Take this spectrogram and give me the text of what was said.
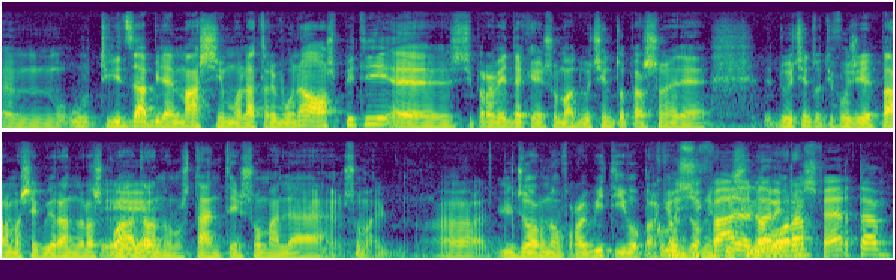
ehm, utilizzabile al massimo la tribuna ospiti. Eh, si prevede che insomma 200 persone, 200 tifosi del Parma seguiranno la squadra nonostante insomma, la- insomma, il, il giorno proibitivo perché come è un giorno in cui si andare in lavora. trasferta?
